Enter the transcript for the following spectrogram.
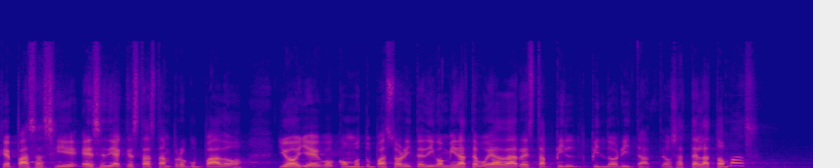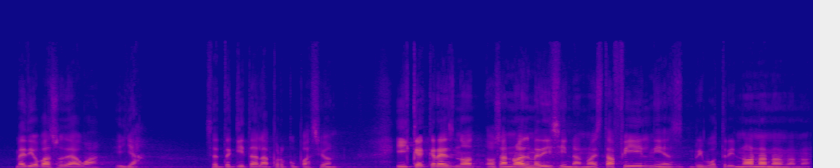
¿Qué pasa si ese día que estás tan preocupado, yo llego como tu pastor y te digo, mira, te voy a dar esta pildorita? O sea, te la tomas, medio vaso de agua y ya, se te quita la preocupación. ¿Y qué crees? No, o sea, no es medicina, no es tafil ni es ribotril, no, no, no, no, no.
